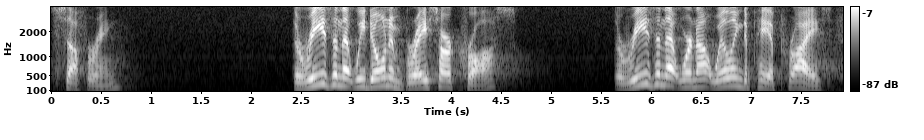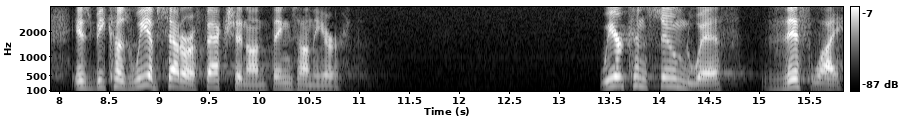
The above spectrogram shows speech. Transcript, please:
suffering, the reason that we don't embrace our cross, the reason that we're not willing to pay a price is because we have set our affection on things on the earth. We are consumed with this life.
